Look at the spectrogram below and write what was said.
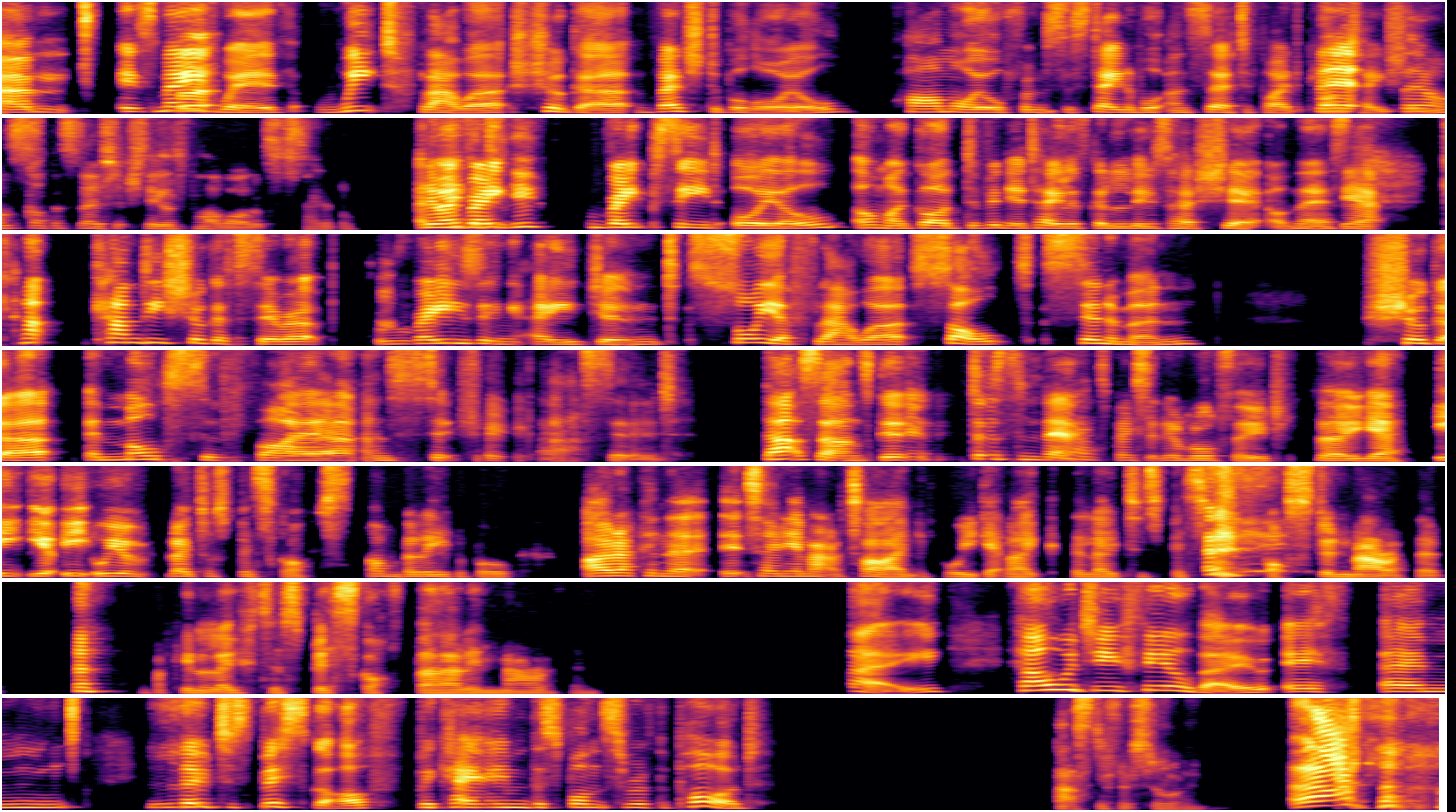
Um, It's made But- with wheat flour, sugar, vegetable oil, palm oil from sustainable and certified There- there- plantations, God, there's no such thing as palm oil that's sustainable. Anyway, Right. continue. rapeseed oil. Oh my God, Davinia Taylor's going to lose her shit on this. Yeah. Ca- candy sugar syrup, raising agent, soya flour, salt, cinnamon, sugar, emulsifier, and citric acid. That sounds good, doesn't Yeah, it? it's basically raw food. So yeah, eat your eat all your Lotus Biscoffs. Unbelievable. I reckon that it's only a matter of time before you get like the Lotus Biscoff Boston Marathon, fucking Lotus Biscoff Berlin Marathon. Hey, how would you feel though if um, Lotus Biscoff became the sponsor of the pod? That's a different story.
